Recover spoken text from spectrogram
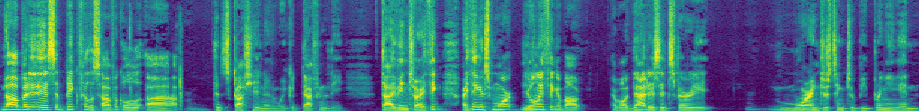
No but it is a big philosophical uh, discussion and we could definitely dive into it. i think i think it's more the only thing about about that is it's very more interesting to be bringing in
